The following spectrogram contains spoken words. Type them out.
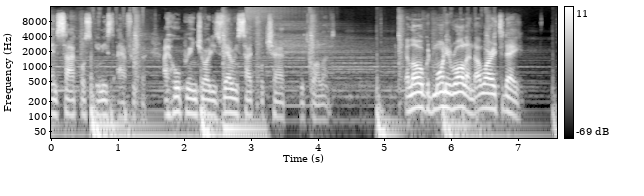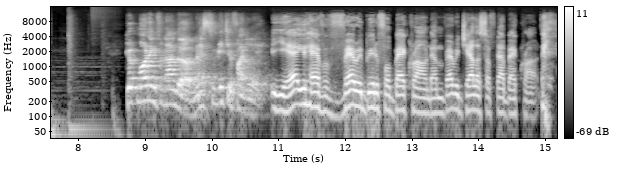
and SACCOs in East Africa. I hope you enjoyed this very insightful chat with Roland. Hello, good morning, Roland. How are you today? Good morning, Fernando. Nice to meet you finally. Yeah, you have a very beautiful background. I'm very jealous of that background.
